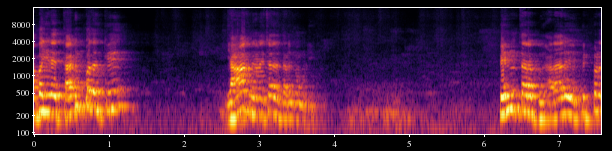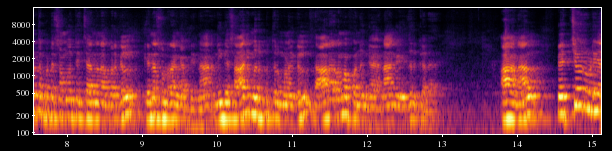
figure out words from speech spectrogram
அப்போ இதை தடுப்பதற்கு யார் நினைச்சா அதை தடுக்க முடியும்? பெண் தரப்பு அதாவது பிற்படுத்தப்பட்ட சமூகத்தை சார்ந்த நபர்கள் என்ன சொல்கிறாங்க அப்படின்னா நீங்கள் சாதி மறுப்பு திருமணங்கள் தாராளமாக பண்ணுங்க நாங்கள் எதிர்க்கலை. ஆனால் பெற்றோருடைய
